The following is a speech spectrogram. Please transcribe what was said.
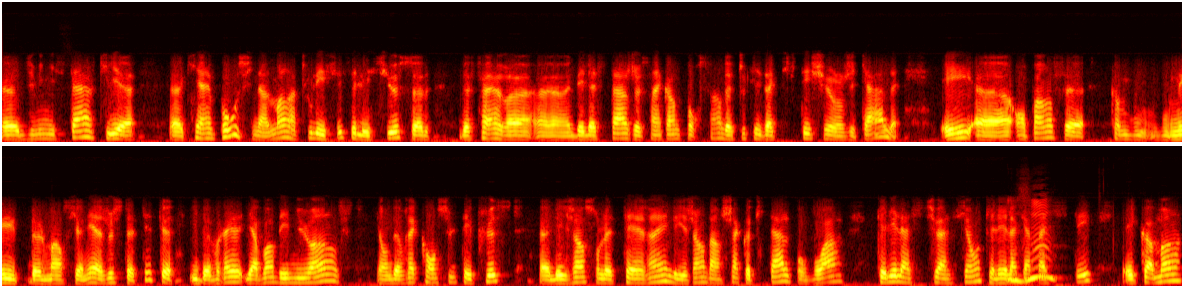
euh, du ministère qui, euh, euh, qui impose finalement à tous les CIS et les CIUS de faire un délestage de 50% de toutes les activités chirurgicales. Et on pense, comme vous, venez de le mentionner à juste titre, qu'il devrait y avoir des nuances et on devrait consulter plus les gens sur le terrain, les gens dans chaque hôpital pour voir quelle est la situation, quelle est la mm-hmm. capacité et comment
